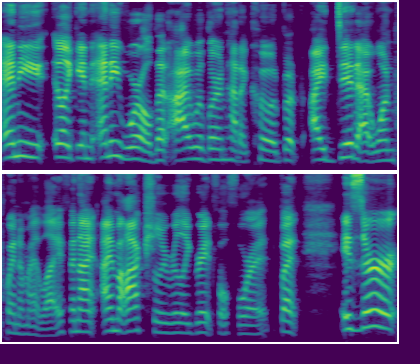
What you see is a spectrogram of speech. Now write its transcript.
any like in any world that I would learn how to code, but I did at one point in my life, and I I'm actually really grateful for it. But is there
